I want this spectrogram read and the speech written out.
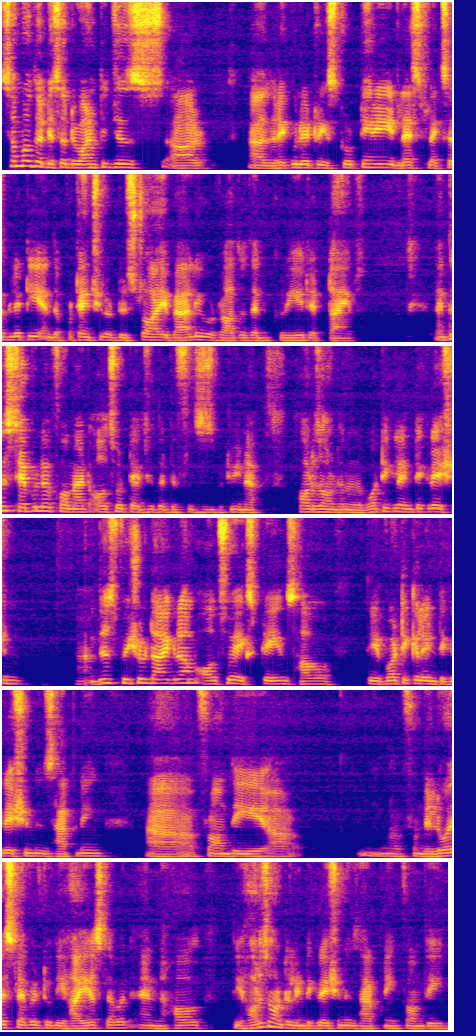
Some of the disadvantages are uh, regulatory scrutiny, less flexibility, and the potential to destroy value rather than create at times. And this tabular format also tells you the differences between a horizontal and a vertical integration. Uh, this visual diagram also explains how the vertical integration is happening uh, from the uh, from the lowest level to the highest level and how the horizontal integration is happening from the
